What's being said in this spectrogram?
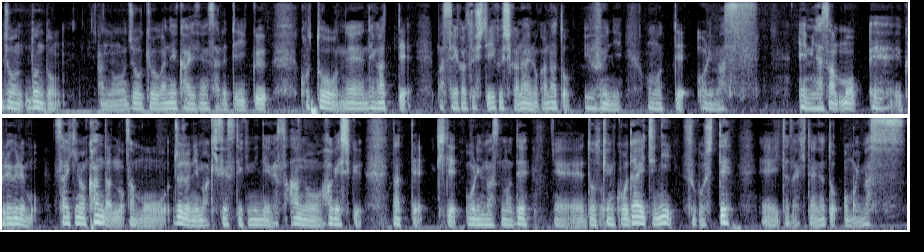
どんどんあの状況がね改善されていくことをね願って、まあ、生活していくしかないのかなというふうに思っております。え、皆さんも、えー、くれぐれも最近は寒暖の差も徐々にま季節的にねあの激しくなってきておりますので、えー、どうぞ健康第一に過ごして、えー、いただきたいなと思います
